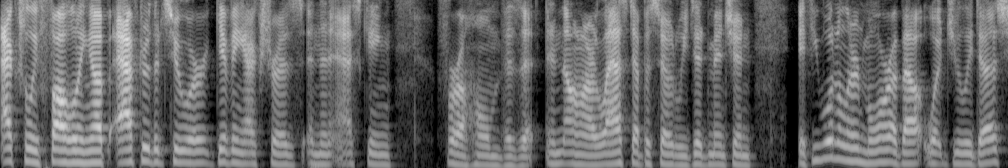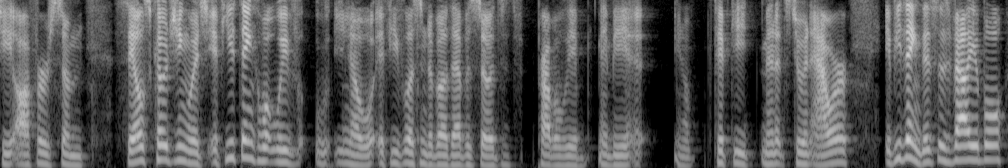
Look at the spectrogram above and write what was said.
actually following up after the tour, giving extras, and then asking for a home visit. And on our last episode, we did mention if you want to learn more about what Julie does, she offers some sales coaching, which if you think what we've, you know, if you've listened to both episodes, it's probably maybe you know 50 minutes to an hour if you think this is valuable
